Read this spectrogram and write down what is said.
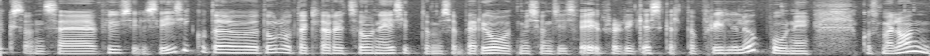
üks on see füüsilise isiku tuludeklaratsiooni esitamise periood, mis on siis veebruari keskelt aprilli lõpuni, kus meil on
